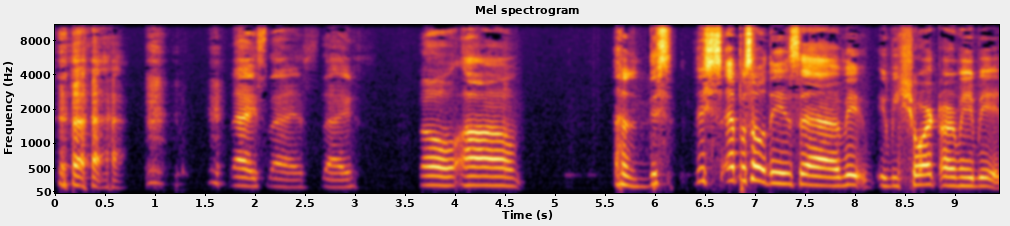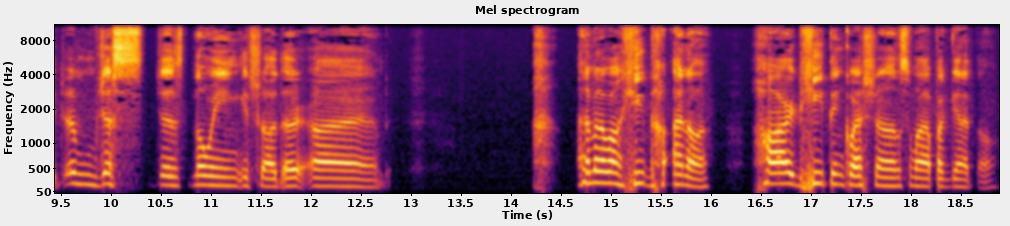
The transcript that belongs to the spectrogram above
nice, nice, nice. So, um, this this episode is uh maybe short or maybe um, just just knowing each other and ano mo namang hit ano hard hitting questions mga pag ganito.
